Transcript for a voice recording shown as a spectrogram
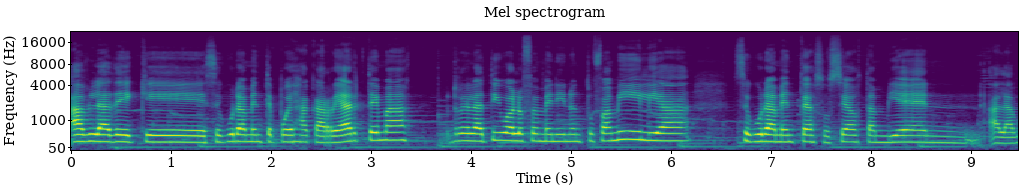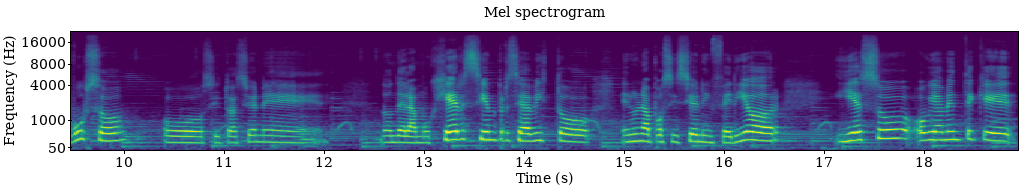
habla de que seguramente puedes acarrear temas relativos a lo femenino en tu familia, seguramente asociados también al abuso o situaciones donde la mujer siempre se ha visto en una posición inferior y eso obviamente que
